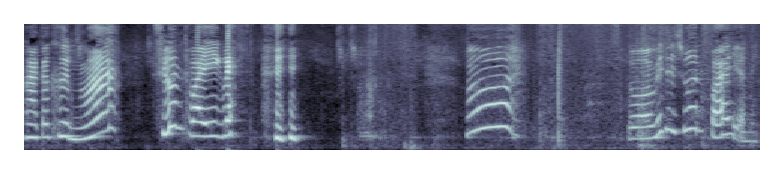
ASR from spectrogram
หากระขึ้นมาเชื่อนไปอีกเลย ตัวไม่ได้ชวนไปอันนี้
